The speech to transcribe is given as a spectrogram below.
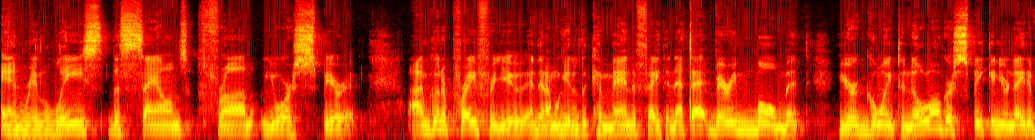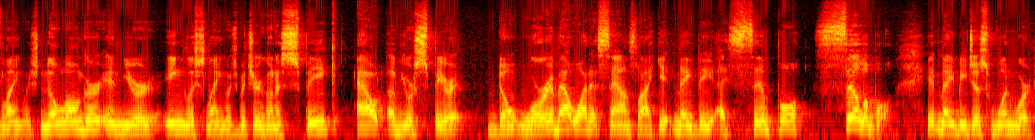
and release the sounds from your spirit. I'm going to pray for you, and then I'm going to give you the command of faith. And at that very moment, you're going to no longer speak in your native language, no longer in your English language, but you're going to speak out of your spirit. Don't worry about what it sounds like. It may be a simple syllable, it may be just one word,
